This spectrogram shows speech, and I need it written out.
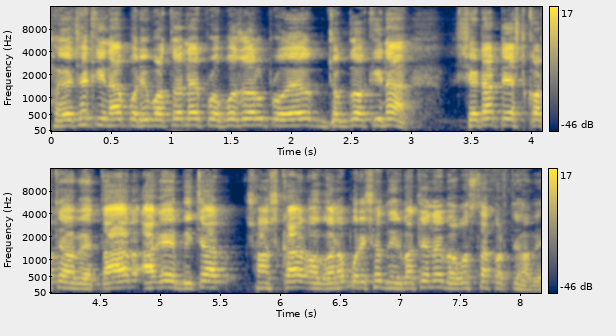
হয়েছে কিনা, পরিবর্তনের প্রপোজাল প্রয়োগযোগ্য কিনা সেটা টেস্ট করতে হবে। তার আগে বিচার সংস্কার ও গণপরিষদ নির্বাচনের ব্যবস্থা করতে হবে।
